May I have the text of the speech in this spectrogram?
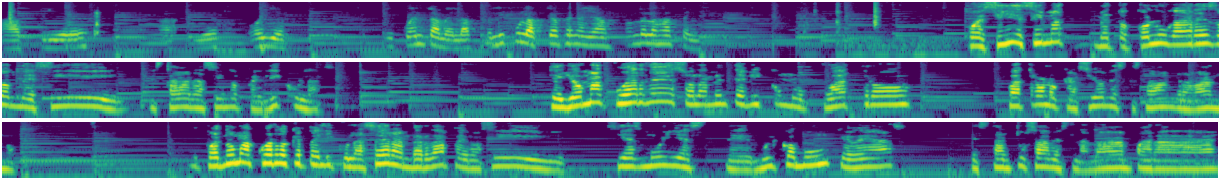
Así es, así es. Oye, y cuéntame, las películas que hacen allá, ¿dónde las hacen? Pues sí, sí me, me tocó lugares donde sí estaban haciendo películas. Que yo me acuerde, solamente vi como cuatro, cuatro locaciones que estaban grabando. Y pues no me acuerdo qué películas eran, ¿verdad? Pero sí, sí es muy, este, muy común que veas, están, tú sabes, la lámpara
